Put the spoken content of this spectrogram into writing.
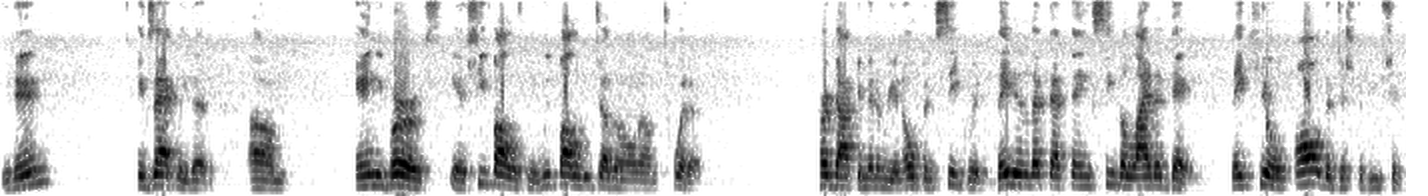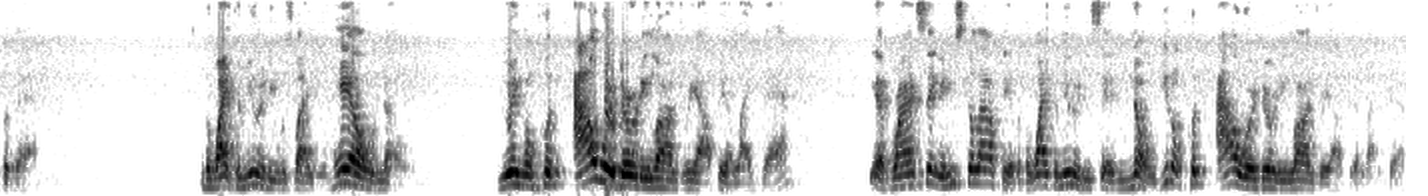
You did? Exactly. That um, Amy Bergs, yeah, she follows me. We follow each other on um, Twitter. Her documentary, An Open Secret, they didn't let that thing see the light of day. They killed all the distribution for that the white community was like, hell no. You ain't gonna put our dirty laundry out there like that. Yeah, Bryan Singer, he's still out there, but the white community said, no, you don't put our dirty laundry out there like that.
